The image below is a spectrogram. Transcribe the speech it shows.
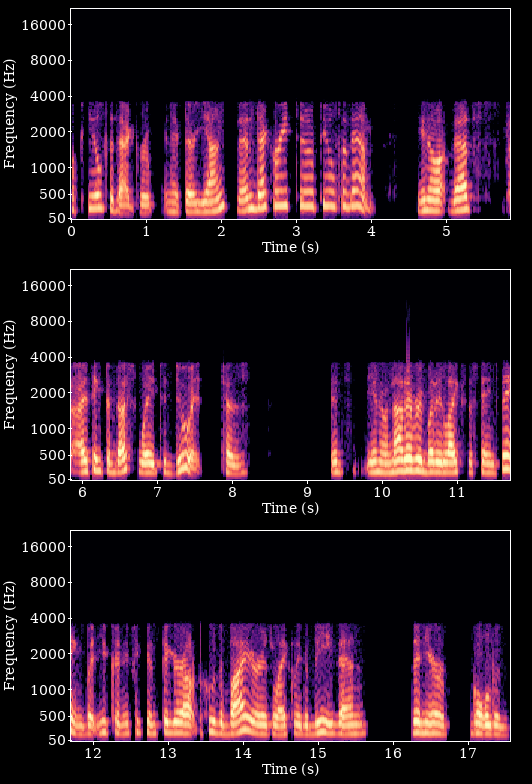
appeal to that group. And if they're young, then decorate to appeal to them. You know, that's, I think, the best way to do it because it's you know not everybody likes the same thing but you can if you can figure out who the buyer is likely to be then then you're golden.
